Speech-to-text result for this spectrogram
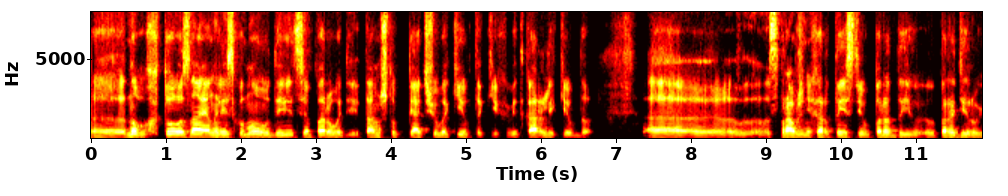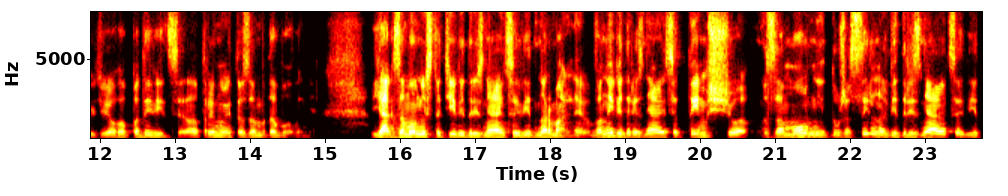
Е, ну, хто знає англійську мову, дивіться пародії. Там штук п'ять чуваків, таких від карліків до е, справжніх артистів, пародірують його. Подивіться, отримуєте задоволення. Як замовні статті відрізняються від нормальної? Вони відрізняються тим, що замовні дуже сильно відрізняються від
